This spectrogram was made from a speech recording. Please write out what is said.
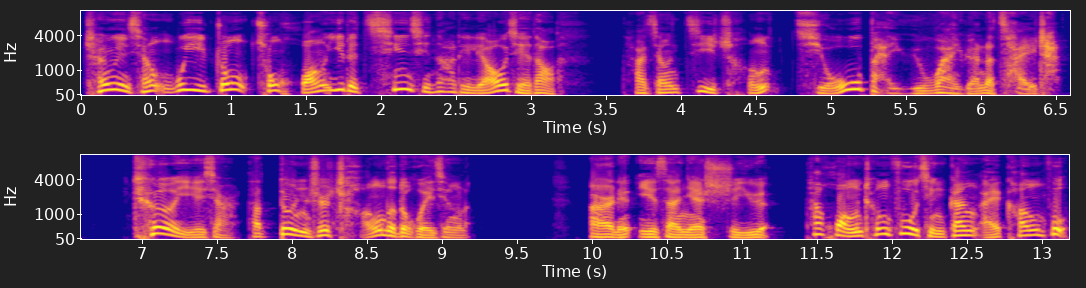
陈伟强无意中从黄衣的亲戚那里了解到，他将继承九百余万元的财产。这一下，他顿时肠子都悔青了。二零一三年十一月，他谎称父亲肝癌康复，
